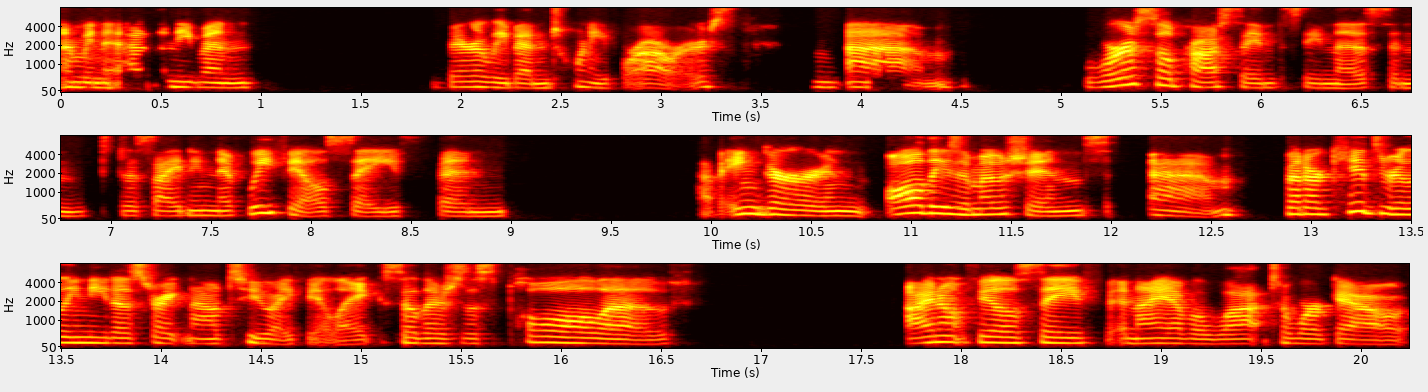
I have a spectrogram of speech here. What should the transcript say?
I mean, it hasn't even barely been 24 hours. Mm. Um, we're still processing this and deciding if we feel safe and have anger and all these emotions. Um, but our kids really need us right now too, I feel like. So there's this pull of I don't feel safe and I have a lot to work out,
